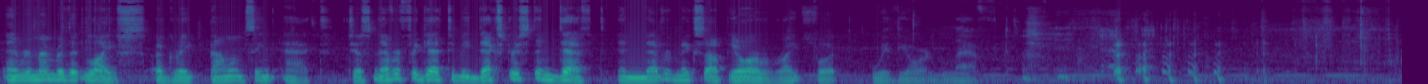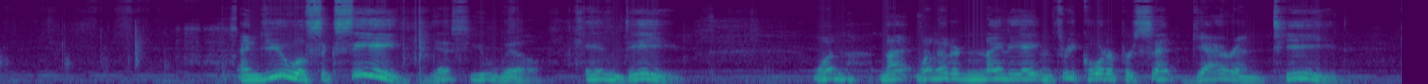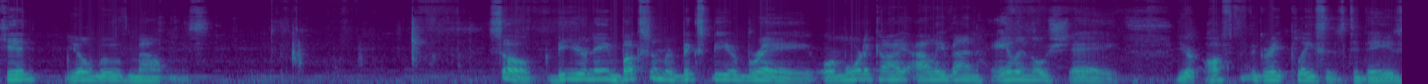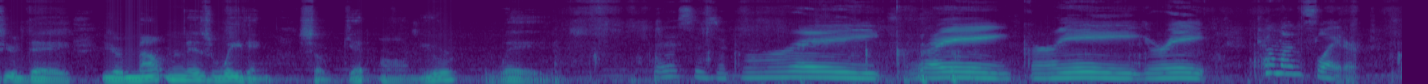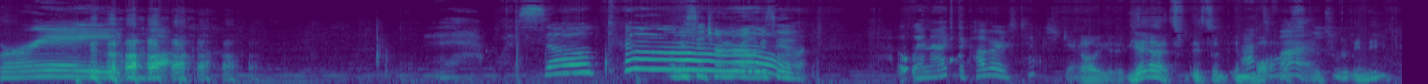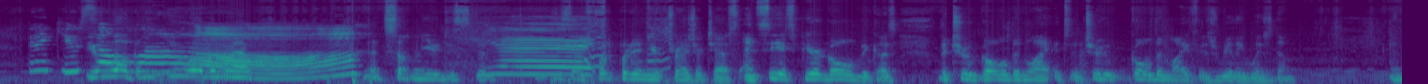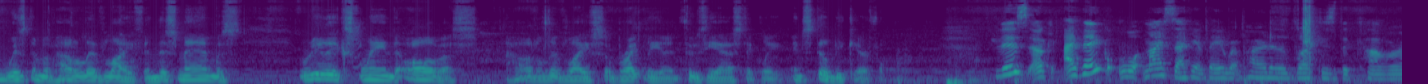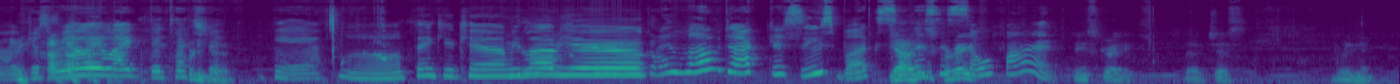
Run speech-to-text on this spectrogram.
And remember that life's a great balancing act. Just never forget to be dexterous and deft and never mix up your right foot with your left. and you will succeed. Yes, you will. Indeed. One, 198 and three quarter percent guaranteed. Kid, you'll move mountains. So, be your name Buxbaum or Bixby or Bray or Mordecai Ali Van Allen O'Shea. You're off to the great places. Today is your day. Your mountain is waiting. So get on your way. This is a great, great, great, great. Two months later, great book. That was so cool. Let me see. Turn it around. Let me see it. Oh, and I like the cover's texture. Oh yeah, yeah. It's it's an embossed. fun. It's really neat. Thank you so You're welcome. much. You're welcome. Ralph. That's something you just, uh, just put put it in your treasure chest and see it's pure gold because the true gold in life. It's the true gold in life is really wisdom, and wisdom of how to live life. And this man was really explained to all of us how to live life so brightly and enthusiastically, and still be careful. This okay. I think my second favorite part of the book is the cover. I just really like the texture. Pretty good. Yeah. Aw, thank you, Kim. We love welcome, you. I love Dr. Seuss books. Yeah, this he's is great. so fun. He's great. They're just brilliant.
